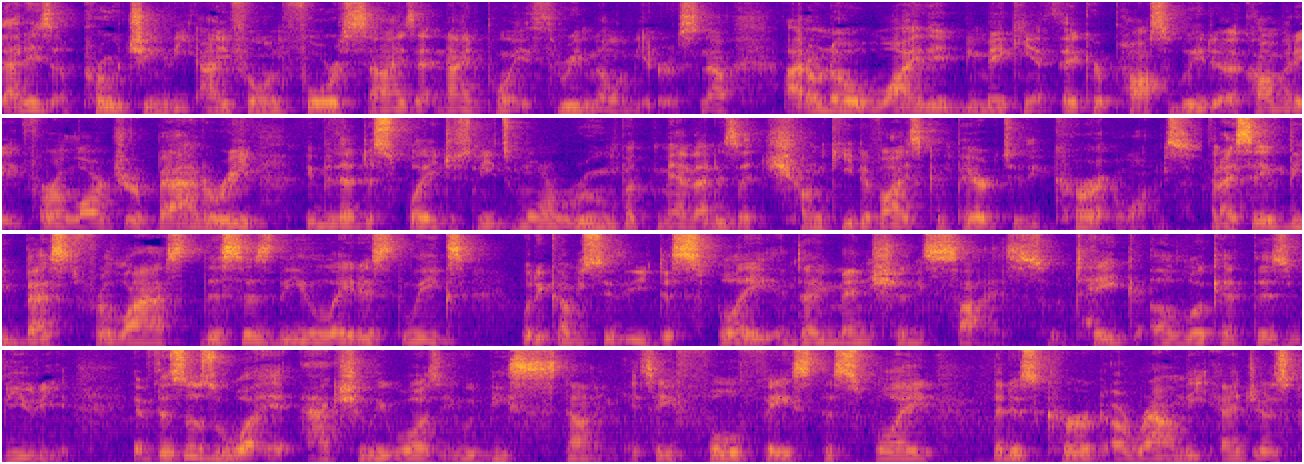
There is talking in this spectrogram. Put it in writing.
that is approaching the iPhone 4 size at 9.3 millimeters. Now, I don't know why they'd be making it thicker, possibly to accommodate for a larger battery. Maybe that display just needs more room, but man, that is a chunky device compared to the current ones. And I saved the best for last. This is the latest leaks when it comes to the display and dimension size. So take a look at this beauty. If this was what it actually was, it would be stunning. It's a full face display that is curved around the edges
